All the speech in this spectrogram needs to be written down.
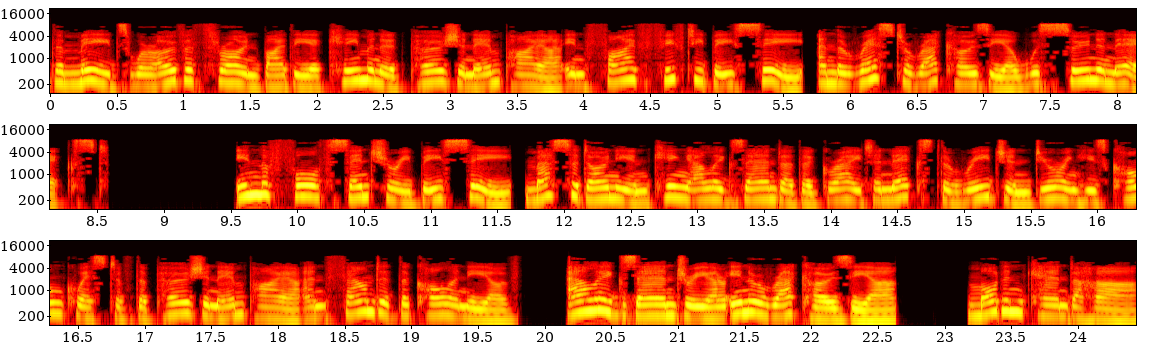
The Medes were overthrown by the Achaemenid Persian Empire in 550 BC, and the rest of Arachosia was soon annexed. In the 4th century BC, Macedonian king Alexander the Great annexed the region during his conquest of the Persian Empire and founded the colony of Alexandria in Arachosia, modern Kandahar.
